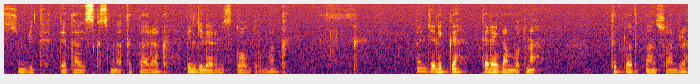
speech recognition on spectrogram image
Sumbit Details kısmına tıklayarak bilgilerimizi doldurmak. Öncelikle Telegram botuna tıkladıktan sonra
